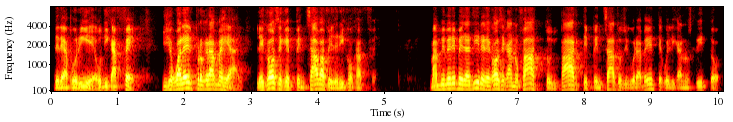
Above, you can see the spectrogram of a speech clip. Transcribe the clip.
delle aporie o di caffè. Dice qual è il programma che hai? Le cose che pensava Federico Caffè. Ma mi verrebbe da dire le cose che hanno fatto in parte e pensato sicuramente quelli che hanno scritto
